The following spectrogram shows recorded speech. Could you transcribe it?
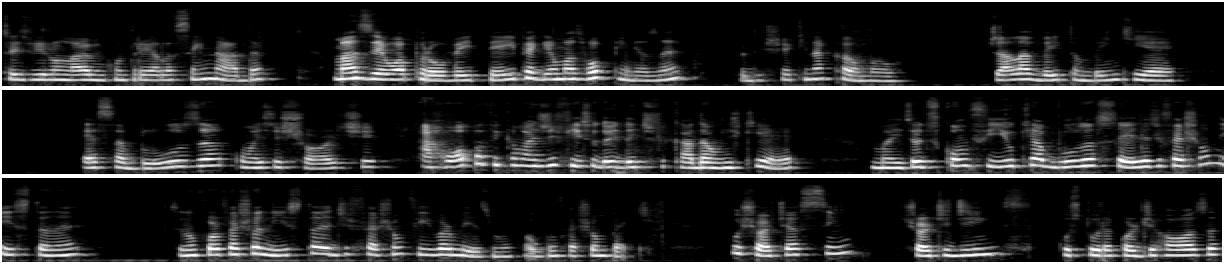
Vocês viram lá, eu encontrei ela sem nada. Mas eu aproveitei e peguei umas roupinhas, né? Eu deixei aqui na cama, ó. Já lavei também, que é essa blusa com esse short. A roupa fica mais difícil de eu identificar de onde que é. Mas eu desconfio que a blusa seja de fashionista, né? Se não for fashionista, é de fashion fever mesmo, algum fashion pack. O short é assim, short jeans, costura cor-de-rosa.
